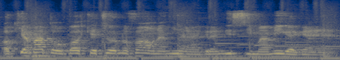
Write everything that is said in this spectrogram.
Ho chiamato qualche giorno fa una mia grandissima amica che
